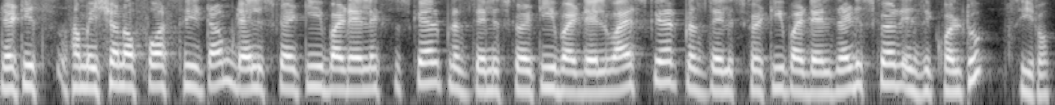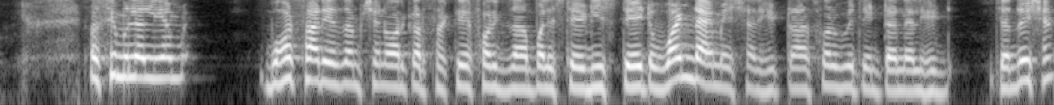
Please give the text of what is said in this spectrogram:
that is summation of first three term, del square t by del x square plus del square t by del y square plus del square t by del z square is equal to zero. तो सिमिलरली हम बहुत सारे एजम्पन और कर सकते हैं. For example steady state one dimension heat transfer with internal heat generation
